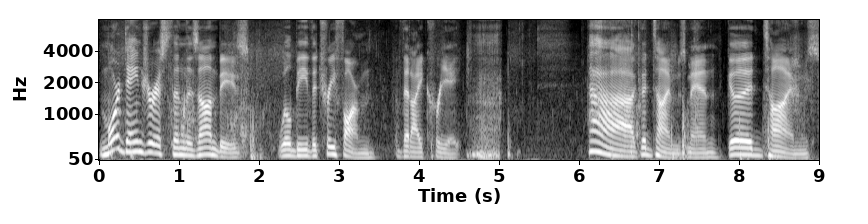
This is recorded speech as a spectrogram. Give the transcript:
more dangerous than the zombies. Will be the tree farm that I create. Ah, good times, man. Good times.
